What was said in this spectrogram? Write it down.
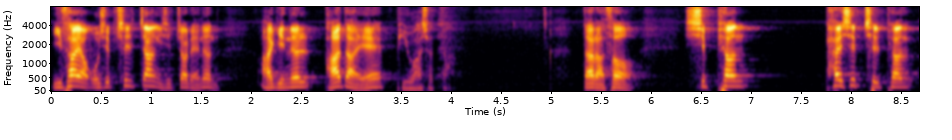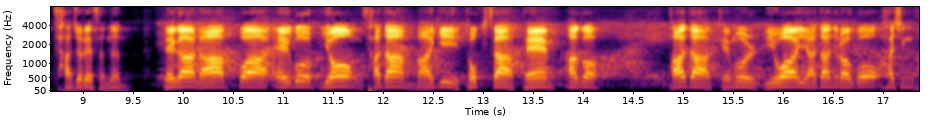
이사야 57장 20절에는 악인을 바다에 비유하셨다. 따라서 시편 87편 4절에서는 내가 라합과 애굽 용 사담 마귀 독사 뱀 악어 바다 괴물 리와 야단이라고 하신 것.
